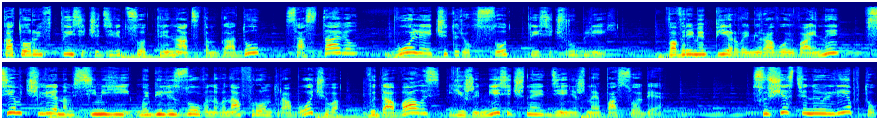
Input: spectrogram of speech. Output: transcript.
который в 1913 году составил более 400 тысяч рублей – во время Первой мировой войны всем членам семьи мобилизованного на фронт рабочего выдавалось ежемесячное денежное пособие. Существенную лепту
